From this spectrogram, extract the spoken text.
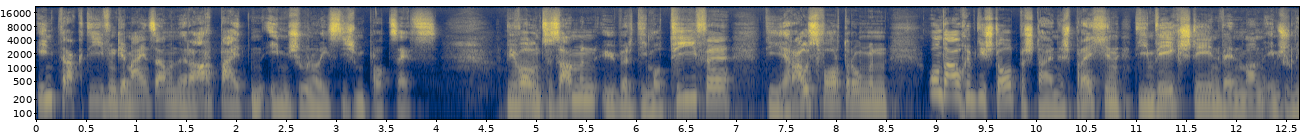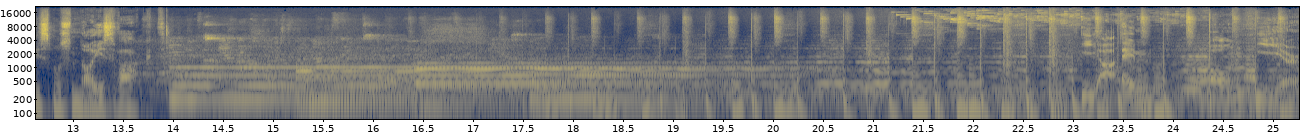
interaktiven gemeinsamen Erarbeiten im journalistischen Prozess. Wir wollen zusammen über die Motive, die Herausforderungen und auch über die Stolpersteine sprechen, die im Weg stehen, wenn man im Journalismus Neues wagt. IAM On Ear.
